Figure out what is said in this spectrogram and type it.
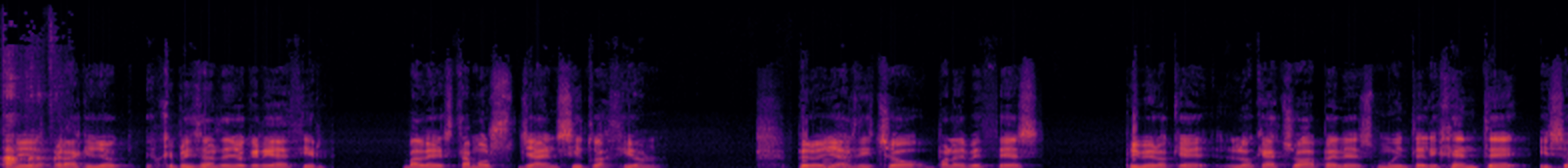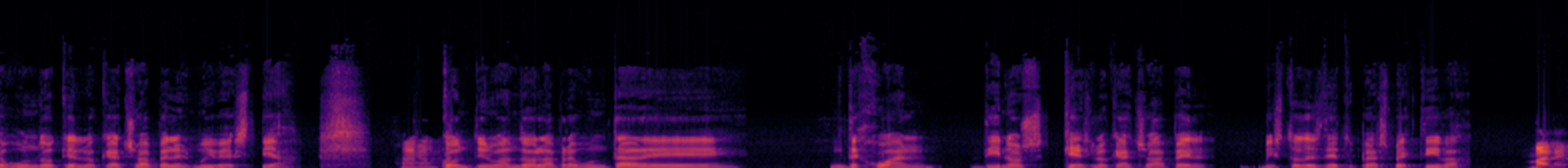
ah, espera, espera, que, yo, que precisamente yo quería decir, vale, estamos ya en situación, pero ya has dicho un par de veces Primero que lo que ha hecho Apple es muy inteligente y segundo que lo que ha hecho Apple es muy bestia. Continuando la pregunta de, Juan, dinos qué es lo que ha hecho Apple visto desde tu perspectiva. Vale,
